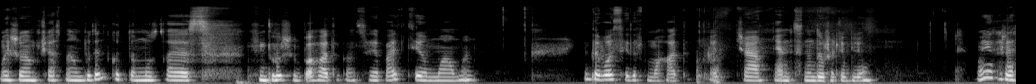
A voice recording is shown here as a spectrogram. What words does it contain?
Ми живемо в частному будинку, тому зараз дуже багато консервації у мами. І доводиться їй допомагати. Хоча я це не дуже люблю. Мені каже,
